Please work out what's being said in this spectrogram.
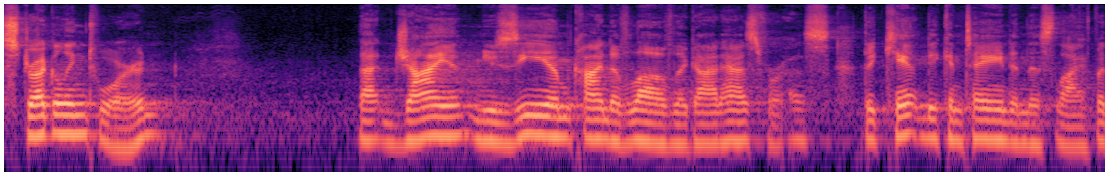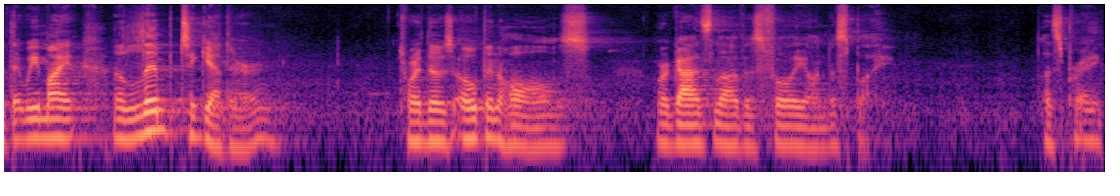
struggling toward that giant museum kind of love that God has for us that can't be contained in this life, but that we might limp together toward those open halls where God's love is fully on display. Let's pray.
